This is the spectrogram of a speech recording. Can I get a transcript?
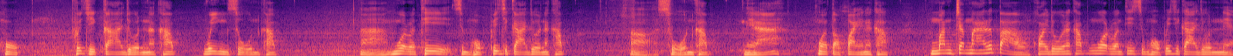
16พฤศจิกายนนะครับ วิ่งศูนย์ครับอ่างวดวันที่ 16 พฤศจิกายนนะครับศูนย์ครับ นี่นะงวดต่อไปนะครับ มันจะมาหรือเปล่าคอยดูนะครับ งวดวันที่ 16 พฤศจิกายนเนี่ย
